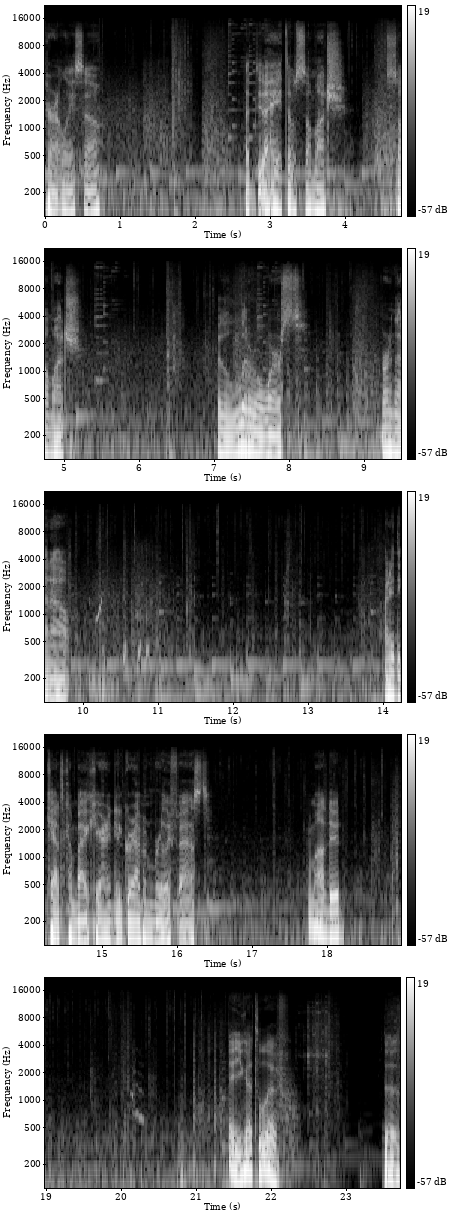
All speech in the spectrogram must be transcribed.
currently, so. I, I hate those so much. So much. They're the literal worst. Burn that out. I need the cat to come back here and I need to grab him really fast. Come on, dude. Yeah, you got to live. The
